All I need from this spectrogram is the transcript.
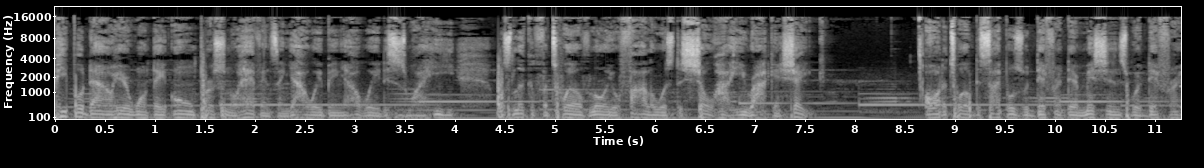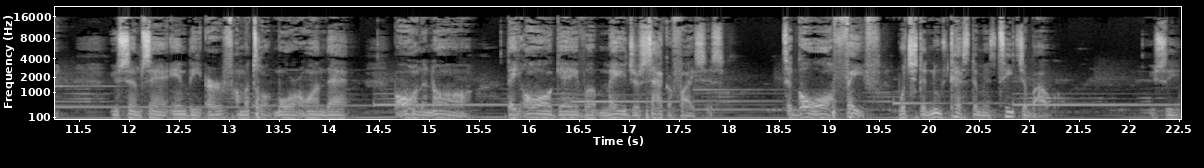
people down here want their own personal heavens and Yahweh ben Yahweh. This is why he was looking for 12 loyal followers to show how he rock and shake. All the 12 disciples were different. Their missions were different. You see what I'm saying? In the earth. I'm going to talk more on that. But all in all, they all gave up major sacrifices to go off faith, which the New Testaments teach about. You see?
